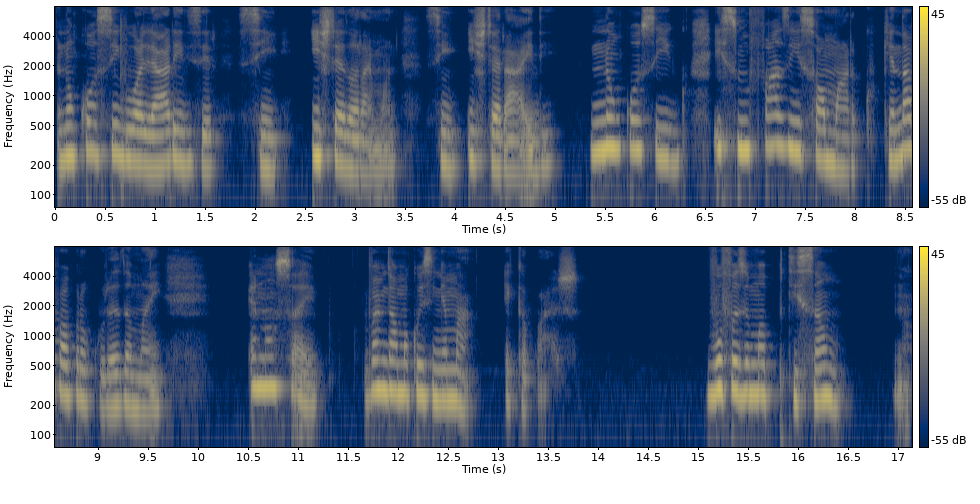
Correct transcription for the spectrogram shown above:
Eu não consigo olhar e dizer sim, isto é Doraemon, sim, isto era Heidi. Não consigo. E se me fazem isso ao Marco, que andava à procura da mãe, eu não sei. Vai-me dar uma coisinha má? É capaz. Vou fazer uma petição? Não.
